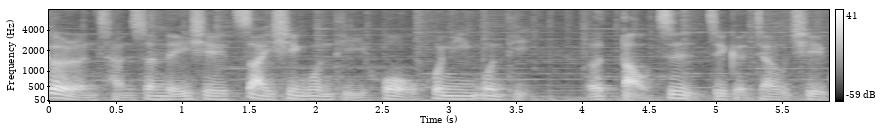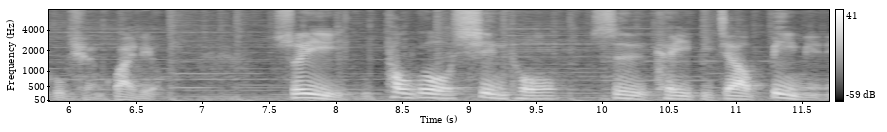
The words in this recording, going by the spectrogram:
个人产生的一些债信问题或婚姻问题，而导致这个家族企业股权外流，所以透过信托是可以比较避免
